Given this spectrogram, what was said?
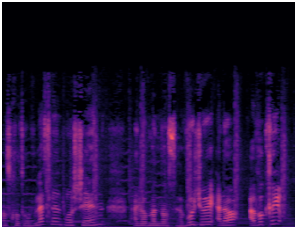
On se retrouve la semaine prochaine. Alors maintenant c'est à vous de jouer. Alors à vos crayons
